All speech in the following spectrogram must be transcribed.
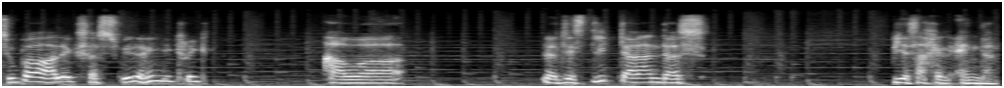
Super, Alex, hast du wieder hingekriegt. Aber das liegt daran, dass wir Sachen ändern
